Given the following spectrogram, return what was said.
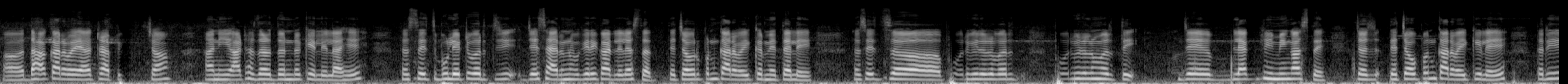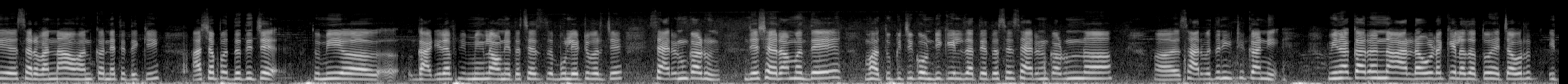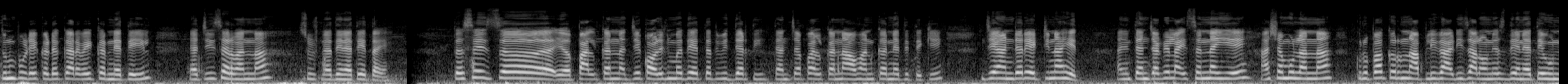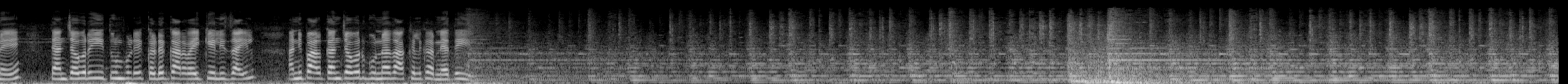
दहा कारवाया ट्रॅफिकच्या आणि आठ हजार दंड केलेला आहे. तसेच बुलेटवरची जे सॅरन वगैरे काढलेले असतात त्याच्यावर पण कारवाई करण्यात आली. आहे तसेच फोर व्हीलरवर फोर व्हीलरवरती जे ब्लॅक फिमिंग असते त्या त्याच्यावर पण कारवाई केली आहे. तरी सर्वांना आवाहन करण्यात येते की अशा पद्धतीचे तुम्ही गाडीला फ्लिमिंग लावणे तसेच बुलेटवरचे सॅरन काढून जे शहरामध्ये वाहतुकीची कोंडी केली जाते तसे सॅरन काढून सार्वजनिक ठिकाणी विनाकारण आरडाओरडा केला जातो ह्याच्यावर इथून पुढे कडक कारवाई करण्यात येईल याची सर्वांना सूचना देण्यात येत आहे. तसेच पालकांना जे कॉलेजमध्ये येतात विद्यार्थी त्यांच्या पालकांना आव्हान करण्यात येते की जे अंडर एटीन आहेत आणि त्यांच्याकडे लायसन नाही आहे अशा मुलांना कृपा करून आपली गाडी चालवण्यास देण्यात येऊ नये त्यांच्यावरही इथून पुढे कडक कारवाई केली जाईल आणि पालकांच्यावर गुन्हा दाखल करण्यात येईल.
